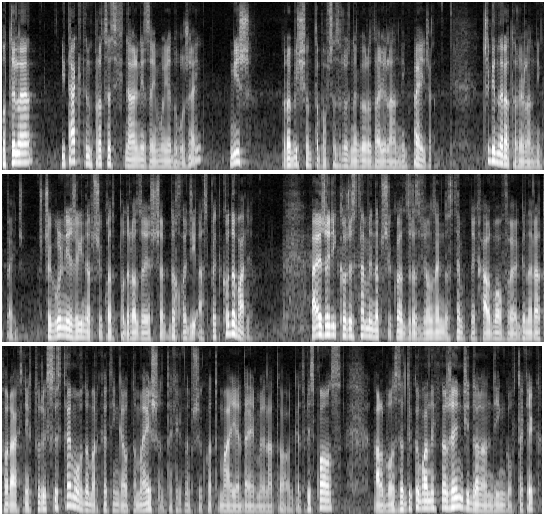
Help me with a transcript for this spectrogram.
o tyle i tak ten proces finalnie zajmuje dłużej niż robi się to poprzez różnego rodzaju landing page'a czy generatory landing page, szczególnie jeżeli na przykład po drodze jeszcze dochodzi aspekt kodowania. A jeżeli korzystamy na przykład z rozwiązań dostępnych albo w generatorach niektórych systemów do marketing automation, tak jak na przykład Maje dajemy na to GetResponse, albo z dedykowanych narzędzi do landingów, tak jak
